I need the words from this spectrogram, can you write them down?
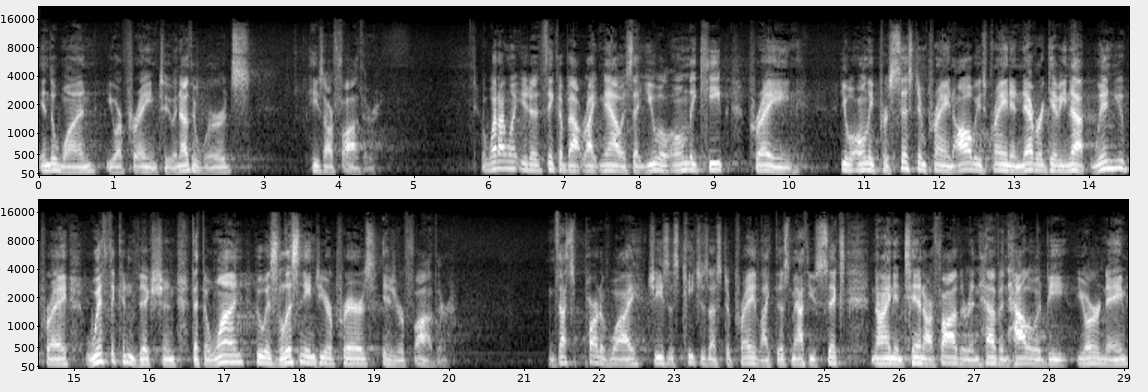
in the one you are praying to. In other words, He's our Father. What I want you to think about right now is that you will only keep praying. You will only persist in praying, always praying and never giving up when you pray with the conviction that the one who is listening to your prayers is your Father. That's part of why Jesus teaches us to pray like this. Matthew 6, 9, and 10. Our Father in heaven, hallowed be your name.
